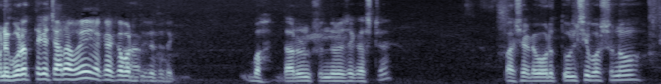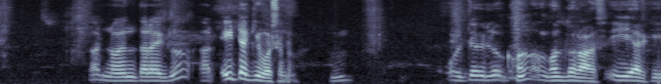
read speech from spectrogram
মানে গোড়ার থেকে চারা হয়ে একা একা আবার হ্যাঁ। যেতে থাকে বাহ দারুণ সুন্দর হয়েছে গাছটা। পাশে একটা বড় তুলসী বসানো আর নয়নতারা এগুলো আর এইটা কি বসানো? ওইটা গন- গন্ধরাস ই আর কি।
